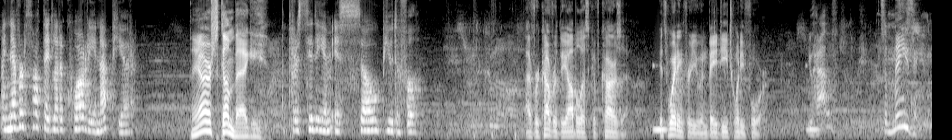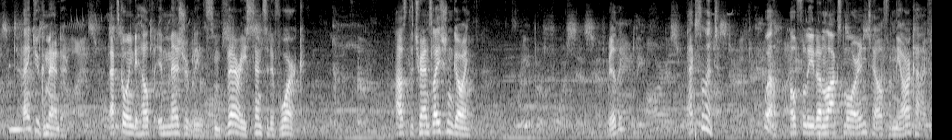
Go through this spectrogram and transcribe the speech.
I never thought they'd let a Quarian up here. They are scumbaggy. The Presidium is so beautiful. I've recovered the obelisk of Karza. It's waiting for you in Bay D24. You have? It's amazing. Thank you, Commander. That's going to help immeasurably with some very sensitive work. How's the translation going? Really? Excellent. Well, hopefully it unlocks more intel from the archive.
